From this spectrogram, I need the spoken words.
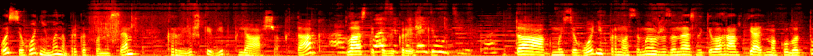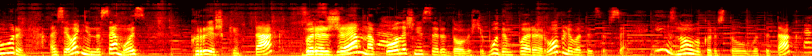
Ось сьогодні ми, наприклад, понесемо кришки від пляшок. Так, пластикові кришки. Так, ми сьогодні їх приносимо. Ми вже занесли кілограм 5 макулатури, а сьогодні несемо ось кришки. Так, бережемо навколишнє середовище. Будемо перероблювати це все і знову використовувати. Так, Так.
